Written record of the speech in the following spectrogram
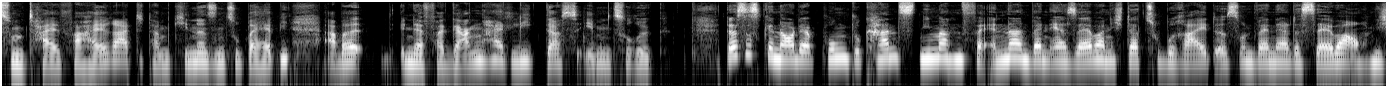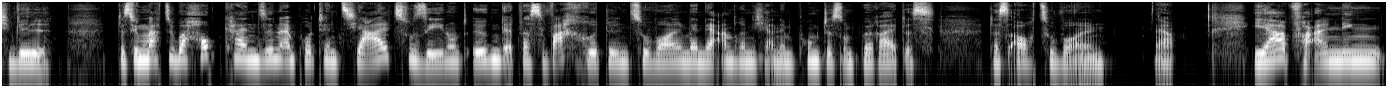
zum Teil verheiratet, haben Kinder, sind super happy, aber in der Vergangenheit liegt das eben zurück. Das ist genau der Punkt. Du kannst niemanden verändern, wenn er selber nicht dazu bereit ist und wenn er das selber auch nicht will. Deswegen macht es überhaupt keinen Sinn, ein Potenzial zu sehen und irgendetwas wachrütteln zu wollen, wenn der andere nicht an dem Punkt ist und bereit ist, das auch zu wollen. Ja. Ja, vor allen Dingen,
